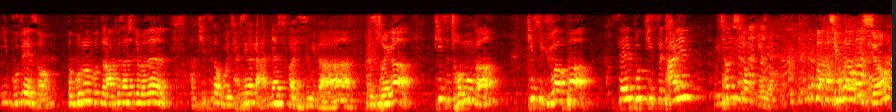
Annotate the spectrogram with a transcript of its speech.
이 무대에서 또 모르는 분들 앞에서 하시려면은 아, 키스가 뭔지 잘 생각이 안 날 수가 있습니다. 그래서 저희가 키스 전문가, 키스 유아파, 셀프 키스 달인 우리 창시정님께서 지금 하고 계시죠?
